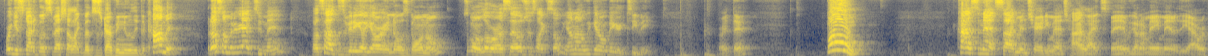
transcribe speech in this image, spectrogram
Before we get started, go smash that like button, subscribe if you're new, and leave a comment. What else I'm gonna react to, man? By the of this video, y'all already know what's going on. It's gonna lower ourselves just like so. Y'all know how we get on bigger TV. Right there. Boom! Kai Cenat Sidemen charity match highlights, man. We got our main man of the hour.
